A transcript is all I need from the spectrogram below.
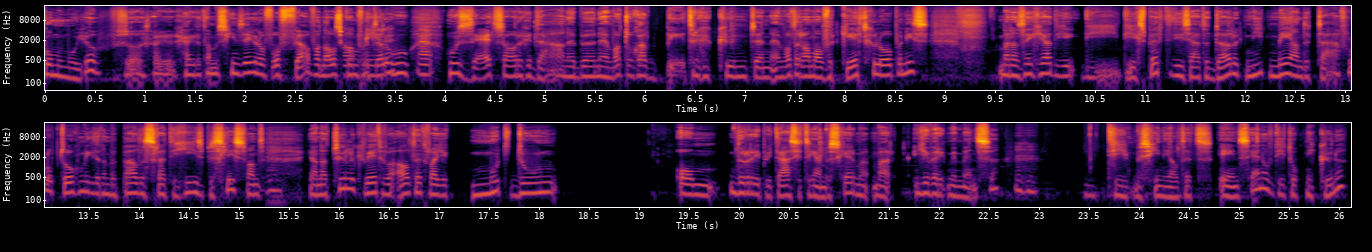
komen moeien. Of zo, ga, ik dat dan misschien zeggen? Of, of ja, van alles komen vertellen hoe, Ja. hoe zij het zouden gedaan hebben en wat toch had beter gekund en, en wat er allemaal verkeerd gelopen is. Maar dan zeg je, ja, die, die, die experten die zaten duidelijk niet mee aan de tafel op het ogenblik dat een bepaalde strategie is beslist. Want ja, natuurlijk weten we altijd wat je moet doen om de reputatie te gaan beschermen. Maar je werkt met mensen Mhm. die misschien niet altijd eens zijn of die het ook niet kunnen.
